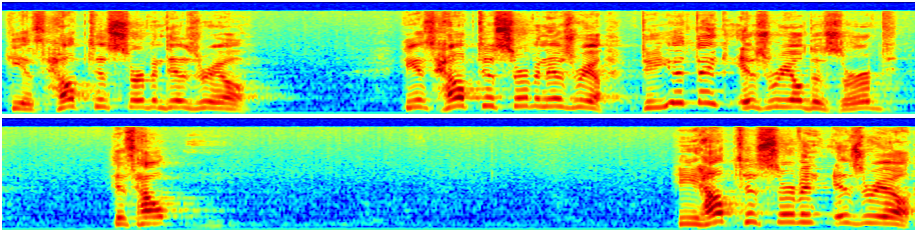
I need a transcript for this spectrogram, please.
He has helped his servant Israel. He has helped his servant Israel. Do you think Israel deserved his help? He helped his servant Israel.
